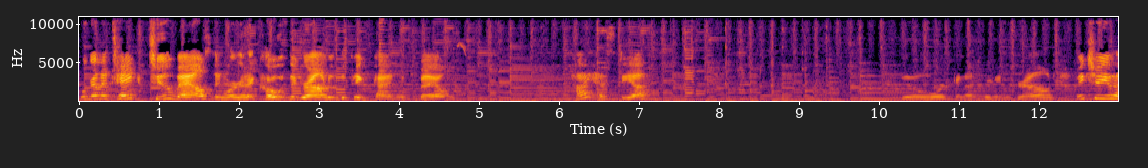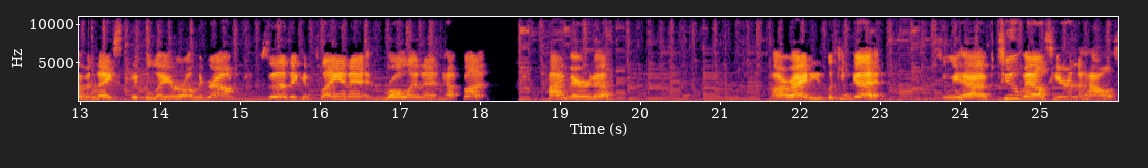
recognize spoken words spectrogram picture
We're to take two bales and we're to coat the ground of the pig pen with the bales. Hi, Hestia. still working on putting ground. Make sure you have a nice thick layer on the ground so that they can play in it and roll in it and have fun. Hi, Meredith. Alrighty, looking good. So we have two bales here in the house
